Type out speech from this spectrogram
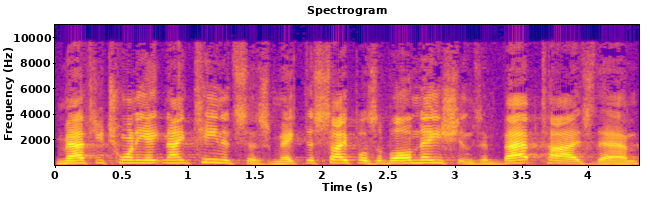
Matthew 28 19, it says, Make disciples of all nations and baptize them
